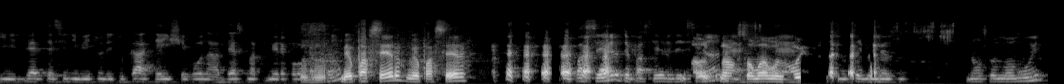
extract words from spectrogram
que deve ter sido em virtude do kart, aí chegou na 11 primeira colocação. Uhum. Meu parceiro, meu parceiro. Teu parceiro, teu parceiro desse ano. Nós né? somamos é, muito. Não, somou muito.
